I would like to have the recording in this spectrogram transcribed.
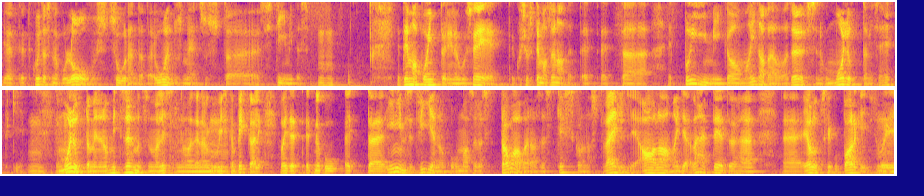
ja et, et kuidas nagu loovust suurendada ja uuendusmeelsust äh, siis tiimides mm. -hmm ja tema point oli nagu see, et kusjuures tema sõnad, et, et, et, äh, et põimige oma igapäevatöösse nagu molutamise hetki mm.. ja molutamine noh, mitte selles mõttes, et ma lihtsalt niimoodi nagu mm. viskan pikali, vaid et, et nagu, et äh, inimesed viia nagu oma sellest tavapärasest keskkonnast välja a la, ma ei tea, lähed teed ühe äh, jalutuskäigu pargis mm. või,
